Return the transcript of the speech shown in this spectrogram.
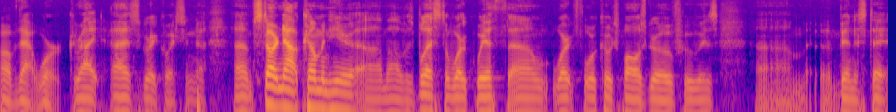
of that work? Right, uh, that's a great question. Uh, um, starting out coming here, um, I was blessed to work with, uh, work for Coach Ballsgrove, who has um, been a sta-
